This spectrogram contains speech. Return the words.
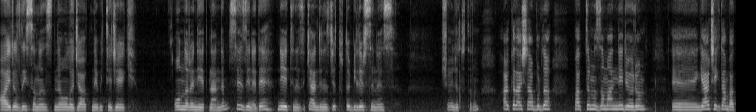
ayrıldıysanız ne olacak, ne bitecek onlara niyetlendim. Siz yine de niyetinizi kendinizce tutabilirsiniz. Şöyle tutalım. Arkadaşlar burada baktığımız zaman ne diyorum? Ee, gerçekten bak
